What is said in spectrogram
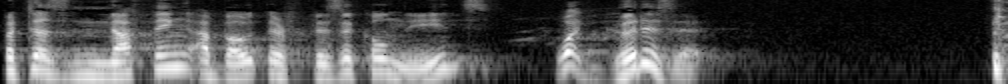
but does nothing about their physical needs, what good is it?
